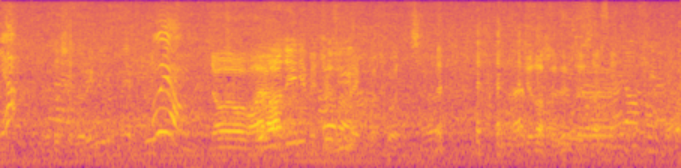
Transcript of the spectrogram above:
Ja. Goeie jong. Ja, ja, ja, die niet met je zo lekker, maar goed. Je dat dit is dat.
